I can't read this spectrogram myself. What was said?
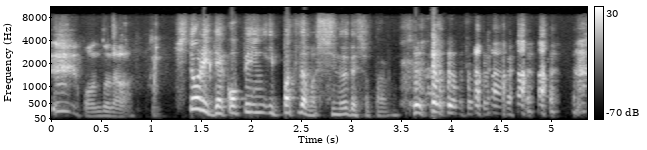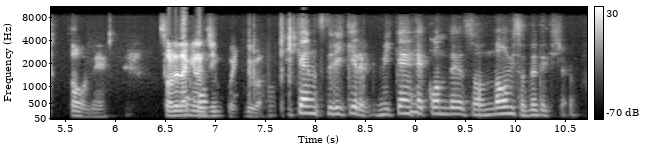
本当だわ。一人デコピン一発でも死ぬでしょ、多分。そうね。それだけの人口いるわ。眉間すり切る。眉間へこんで、その脳みそ出てきちゃう。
